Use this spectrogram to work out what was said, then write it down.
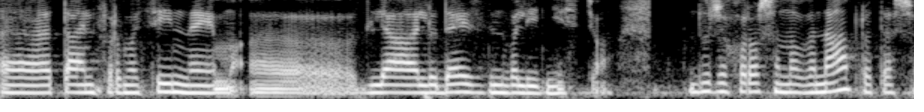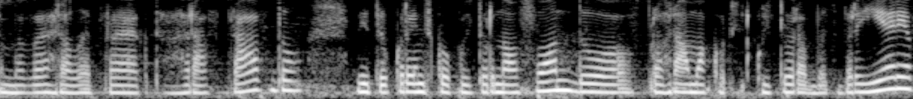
е, та інформаційним е, для людей з інвалідністю. Дуже хороша новина про те, що ми виграли проект Гра в правду від Українського культурного фонду. Програма «Куль- Культура без бар'єрів.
